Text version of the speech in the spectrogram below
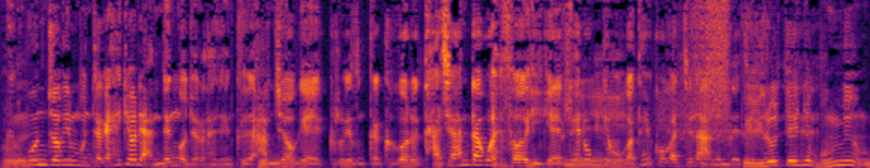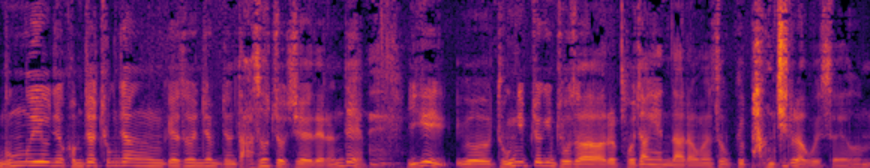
그, 근본적인 문제가 해결이 안 된 거죠. 사실 그 그렇죠. 압력에 그러니까 그거를 다시 한다고 해서 이게 새롭게 예, 예. 뭐가 될 것 같지는 않은데. 그 이럴 때 이제 네. 문무, 문무일 검찰총장께서 좀, 좀 나서 주셔야 되는데 네. 이게 이거 독립적인 조사를 보장한다라면서 그 방치를 하고 있어요.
